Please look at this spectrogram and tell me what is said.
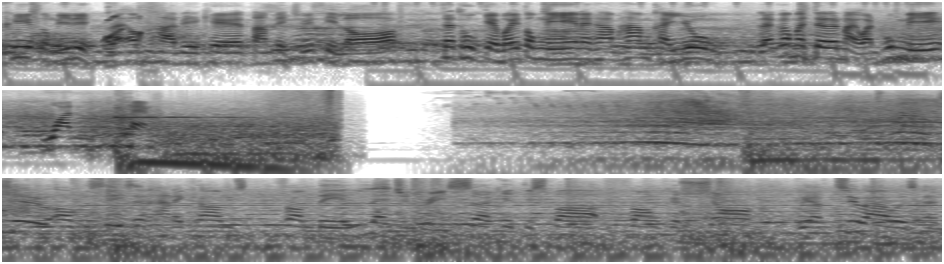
ครีบตรงนี้ดิไลออฟคาร์เบเคตามติดชีวิตสี่ล้อ จะถูกเก็บไว้ตรงนี้นะครับห้ามใครยุ่ง แล้วก็มาเจอกันใหม่วันพรุ่งนี้วันแข่ง from the legendary Circuit de Spa Francorchamps. We have two hours and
